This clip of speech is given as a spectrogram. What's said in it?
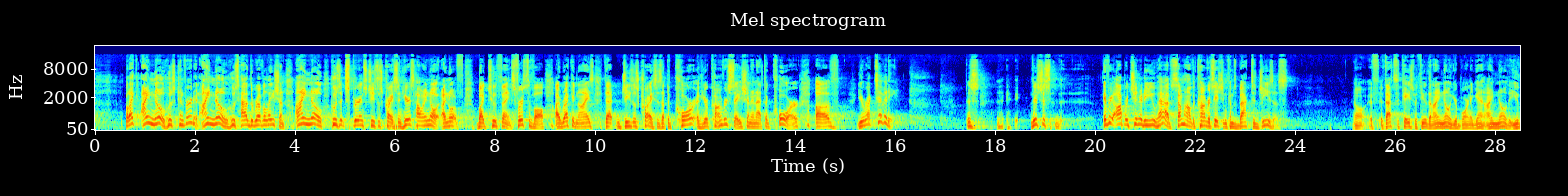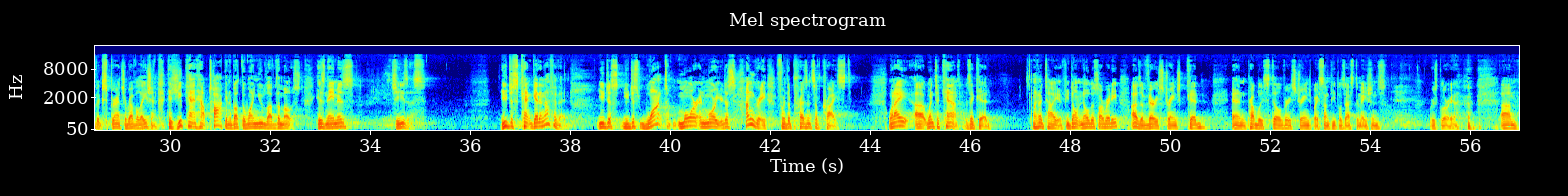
But I, I, know who's converted. I know who's had the revelation. I know who's experienced Jesus Christ. And here's how I know it I know it by two things. First of all, I recognize that Jesus Christ is at the core of your conversation and at the core of your activity. There's, there's just every opportunity you have, somehow the conversation comes back to Jesus. No, if, if that's the case with you, then I know you're born again. I know that you've experienced a revelation because you can't help talking about the one you love the most. His name is Jesus. You just can't get enough of it. You just, you just want more and more. You're just hungry for the presence of Christ. When I uh, went to camp as a kid, I gotta tell you, if you don't know this already, I was a very strange kid and probably still very strange by some people's estimations. Where's Gloria? um,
